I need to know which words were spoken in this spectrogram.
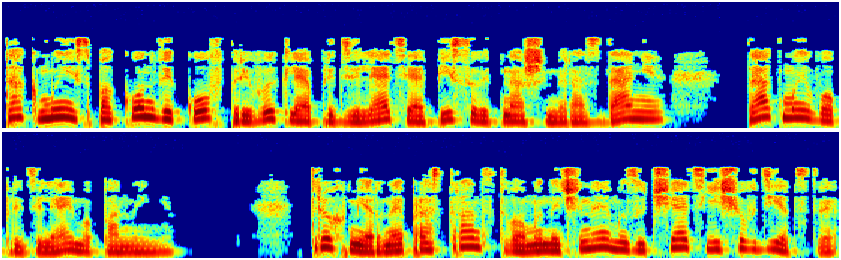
Так мы испокон веков привыкли определять и описывать наше мироздание, так мы его определяем и поныне. Трехмерное пространство мы начинаем изучать еще в детстве,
